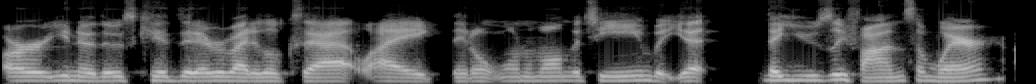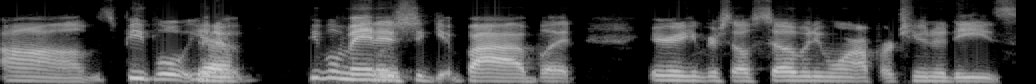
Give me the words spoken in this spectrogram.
are you know those kids that everybody looks at like they don't want them on the team but yet they usually find somewhere. Um, so people you yeah. know people manage to get by but you're going to give yourself so many more opportunities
